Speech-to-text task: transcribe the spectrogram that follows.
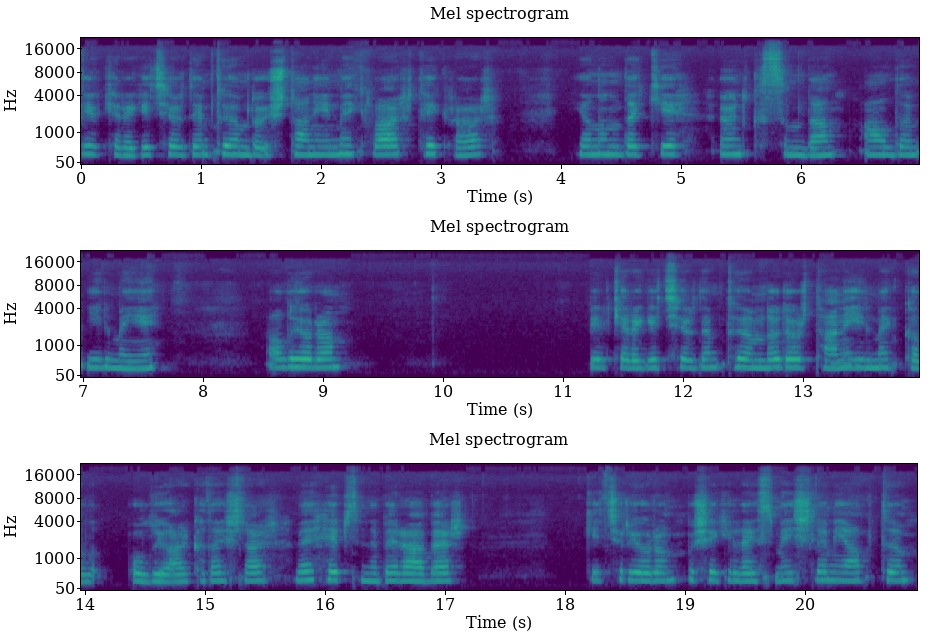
Bir kere geçirdim. Tığımda 3 tane ilmek var. Tekrar yanındaki ön kısımdan aldığım ilmeği alıyorum. Bir kere geçirdim. Tığımda 4 tane ilmek oluyor arkadaşlar ve hepsini beraber geçiriyorum. Bu şekilde esme işlemi yaptım.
